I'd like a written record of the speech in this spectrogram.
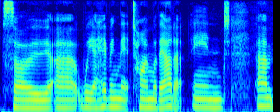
So uh, we are having that time without it, and um,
